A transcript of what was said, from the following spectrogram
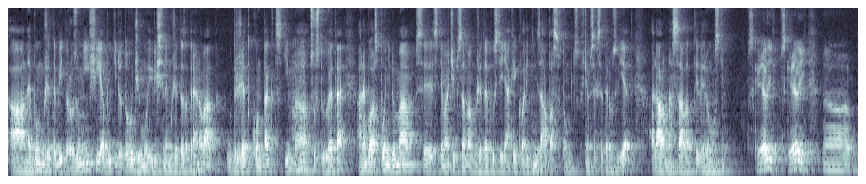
a nebo můžete být rozumnější a buď do toho gymu, i když si nemůžete zatrénovat, udržet kontakt s tím, mm-hmm. co studujete, anebo aspoň doma si s těma chipsama můžete pustit nějaký kvalitní zápas v tom, v čem se chcete rozvíjet a dál nasávat ty vědomosti. Skvělý, skvělý. Uh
